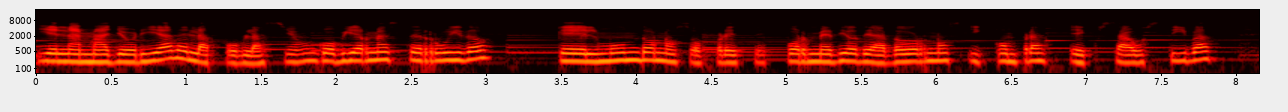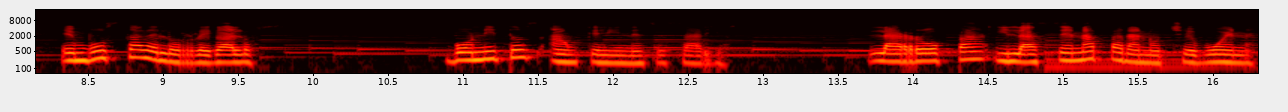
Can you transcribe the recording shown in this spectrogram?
Y en la mayoría de la población gobierna este ruido que el mundo nos ofrece por medio de adornos y compras exhaustivas en busca de los regalos, bonitos aunque innecesarios. La ropa y la cena para Nochebuena.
